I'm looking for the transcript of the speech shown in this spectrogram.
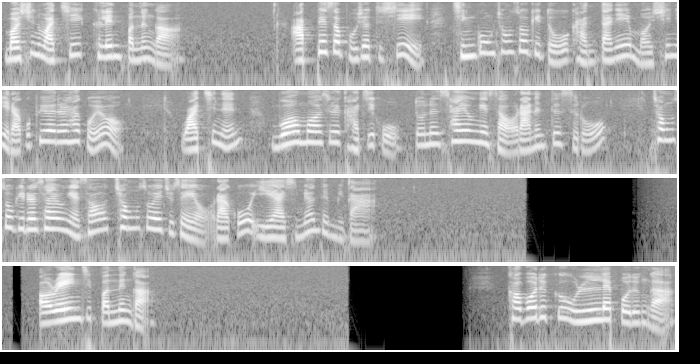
머신 와치 클린 뻗는가 앞에서 보셨듯이 진공 청소기도 간단히 머신이라고 표현을 하고요. 와치는 무엇 무엇을 가지고 또는 사용해서 라는 뜻으로 청소기를 사용해서 청소해 주세요 라고 이해하시면 됩니다. arrange 뻗는가 커버드크 울레 뻗은가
